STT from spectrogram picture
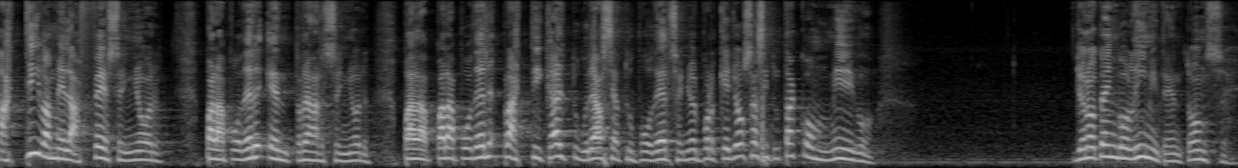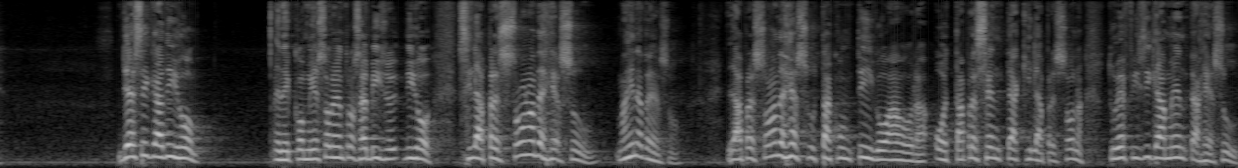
Actívame la fe, Señor, para poder entrar, Señor. Para, para poder practicar tu gracia, tu poder, Señor. Porque yo sé si tú estás conmigo, yo no tengo límite entonces. Jessica dijo, en el comienzo de nuestro servicio, dijo, si la persona de Jesús, imagínate eso, la persona de Jesús está contigo ahora o está presente aquí la persona, tú ves físicamente a Jesús,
